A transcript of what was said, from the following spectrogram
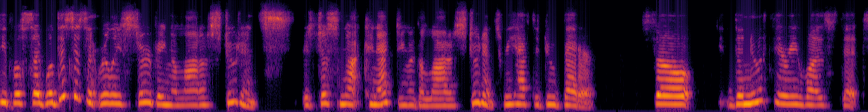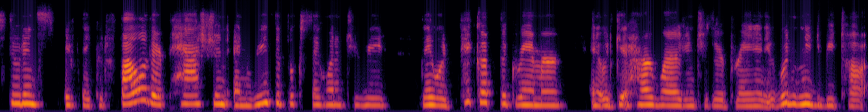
people said, well, this isn't really serving a lot of students. It's just not connecting with a lot of students. We have to do better. So the new theory was that students, if they could follow their passion and read the books they wanted to read, they would pick up the grammar and it would get hardwired into their brain and it wouldn't need to be taught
